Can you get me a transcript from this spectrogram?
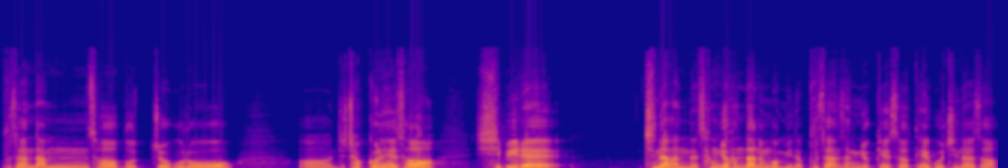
부산 남서부 쪽으로 어 이제 접근해서 10일에 지나갔네 상륙한다는 겁니다. 부산 상륙해서 대구 지나서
